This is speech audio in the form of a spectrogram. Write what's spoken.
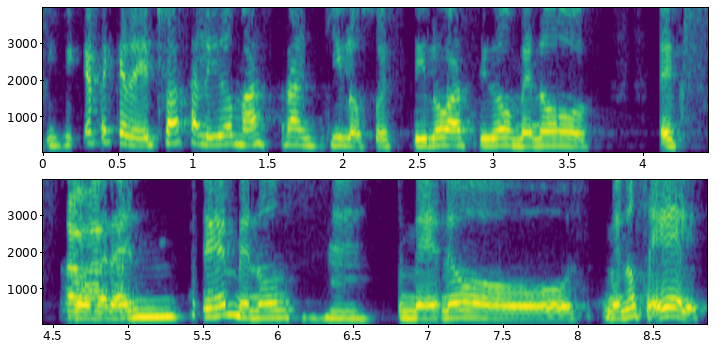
Y fíjate que de hecho ha salido más tranquilo, su estilo ha sido menos extroverante, menos, menos, menos él.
